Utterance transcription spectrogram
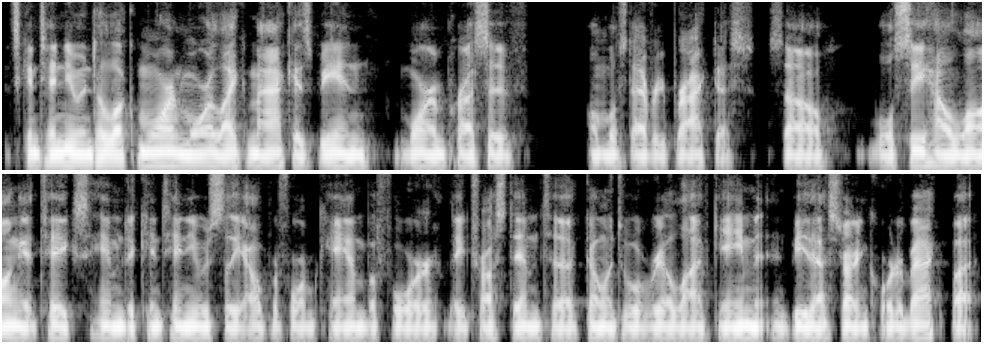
it's continuing to look more and more like Mac is being more impressive almost every practice. So we'll see how long it takes him to continuously outperform Cam before they trust him to go into a real live game and be that starting quarterback. But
